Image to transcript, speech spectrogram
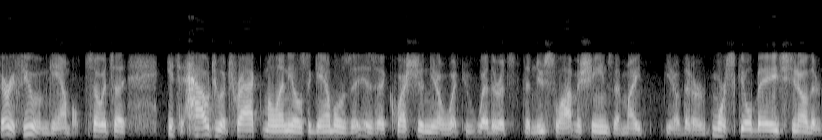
Very few of them gambled. So it's a it's how to attract millennials to gamble is a, is a question. You know, what whether it's the new slot machines that might you know that are more skill based. You know,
